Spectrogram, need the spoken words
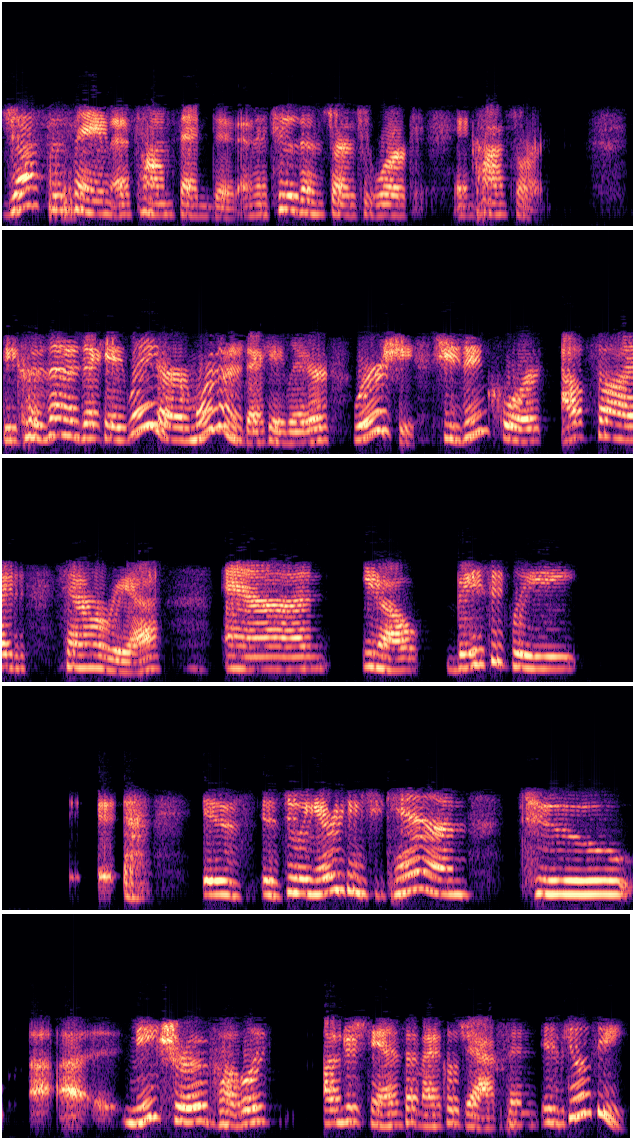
just the same as Tom Fenton did, and the two of them started to work in consort. Because then a decade later, more than a decade later, where is she? She's in court outside Santa Maria, and you know, basically is is doing everything she can to uh, make sure the public understands that Michael Jackson is guilty,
